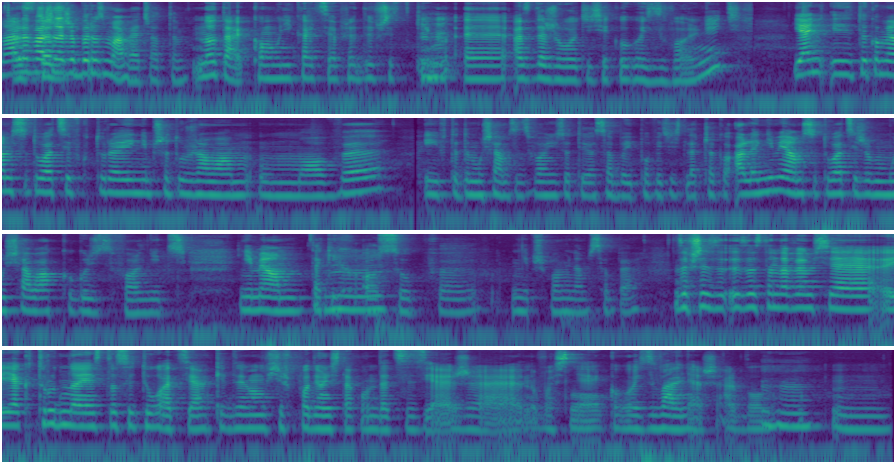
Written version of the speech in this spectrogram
No ale A ważne, zdarzy- żeby rozmawiać o tym. No tak, komunikacja przede wszystkim. Mhm. E, A zdarzyło Ci się kogoś zwolnić? Ja y, tylko miałam sytuację, w której nie przedłużałam umowy i wtedy musiałam zadzwonić do tej osoby i powiedzieć dlaczego, ale nie miałam sytuacji, żebym musiała kogoś zwolnić. Nie miałam takich Mhm. osób, y, nie przypominam sobie. Zawsze zastanawiam się, jak trudna jest to sytuacja, kiedy musisz podjąć taką decyzję, że no właśnie kogoś zwalniasz albo Mhm. mm,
